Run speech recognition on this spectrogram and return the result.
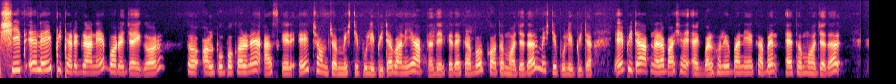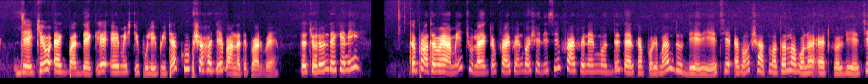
শীত এলেই পিঠার গ্রানে বড়ে যায় তো অল্প উপকরণে আজকের এই চমচম মিষ্টি পুলি পিঠা বানিয়ে আপনাদেরকে দেখাবো কত মজাদার মিষ্টি পুলি পিঠা। এই পিঠা আপনারা বাসায় একবার হলেও বানিয়ে খাবেন, এত মজাদার যে কেউ একবার দেখলে এই মিষ্টি পুলি পিঠা খুব সহজে বানাতে পারবে। তো চলুন দেখে নিই। তো প্রথমে আমি চুলায় একটা ফ্রাই প্যান বসিয়ে দিয়েছি। ফ্রাই প্যানের মধ্যে দেড় কাপ পরিমাণ দুধ দিয়ে দিয়েছি এবং সাত মতো লবণও অ্যাড করে দিয়েছি।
